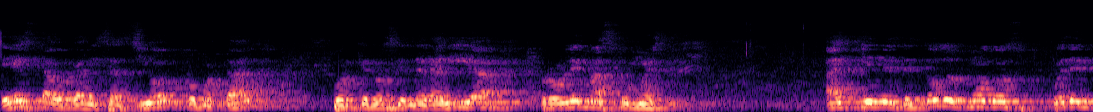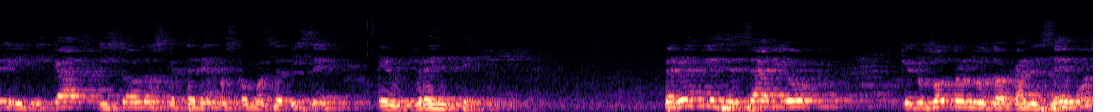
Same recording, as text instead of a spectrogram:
esta organización como tal, porque nos generaría problemas como estos. Hay quienes de todos modos pueden criticar y son los que tenemos, como se dice, enfrente. Pero es necesario que nosotros nos organicemos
